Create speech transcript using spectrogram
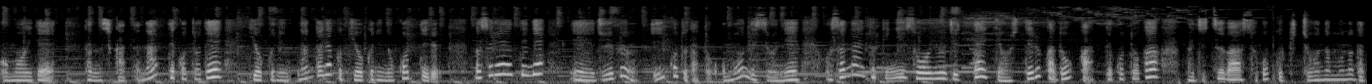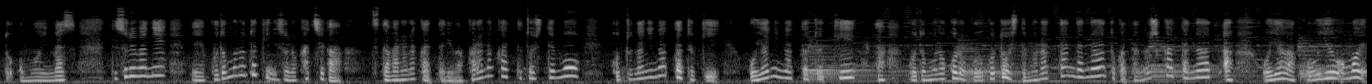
思い出、楽しかったなってことで、記憶に、なんとなく記憶に残ってる。まあ、それでね、え十分いいことだと思うんですよね。幼い時にそういう実体験をしてるかどうかってことが、まあ、実はすごく貴重なものだと思います。で、それはね、えー、子供の時にその価値が伝わらなかったりわからなかったとしても、大人になった時、親になった時、あ、子供の頃こういうことをしてもらったんだなとか楽しかったな、あ、親はこういう思い、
